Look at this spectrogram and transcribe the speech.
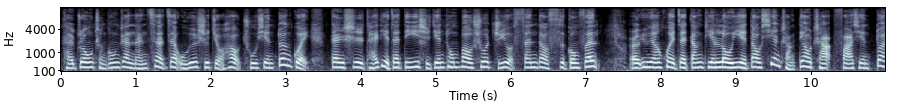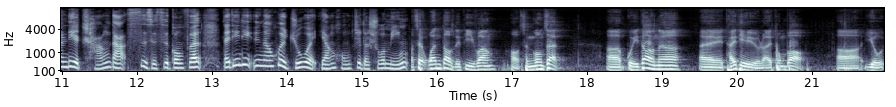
台中成功站南侧在五月十九号出现断轨，但是台铁在第一时间通报说只有三到四公分，而运安会在当天漏夜到现场调查，发现断裂长达四十四公分。来听听运安会主委杨宏志的说明：在弯道的地方，好，成功站，啊，轨道呢，哎，台铁有来通报，啊，有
